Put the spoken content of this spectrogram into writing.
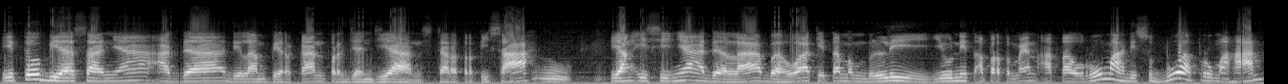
itu biasanya ada dilampirkan perjanjian secara terpisah hmm. yang isinya adalah bahwa kita membeli unit apartemen atau rumah di sebuah perumahan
